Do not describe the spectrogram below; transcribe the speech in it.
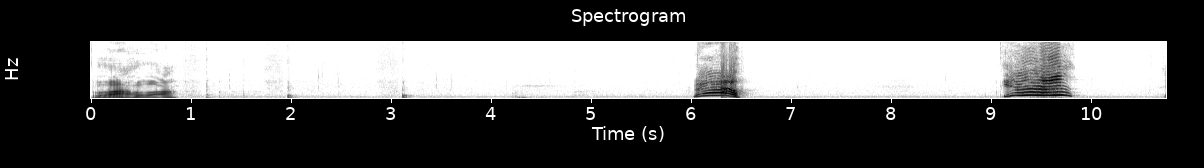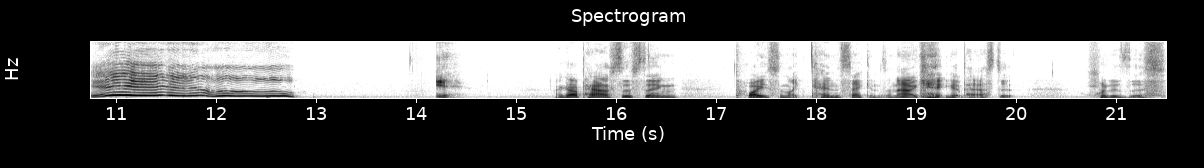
Wow. No! Yeah! Eh. I got past this thing twice in like 10 seconds, and now I can't get past it. What is this?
